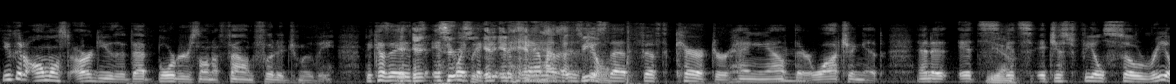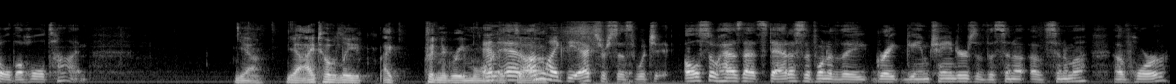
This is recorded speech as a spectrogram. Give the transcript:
you could almost argue that that borders on a found footage movie because it's, it- it's seriously, like the, it- it- the it camera has that is feel. just that fifth character hanging out mm-hmm. there watching it, and it, it's Yeah. it's it just feels so real the whole time. Yeah, yeah, I totally, I couldn't agree more. And, It, and uh, unlike The Exorcist, which also has that status of one of the great game changers of the cine- of cinema of horror,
